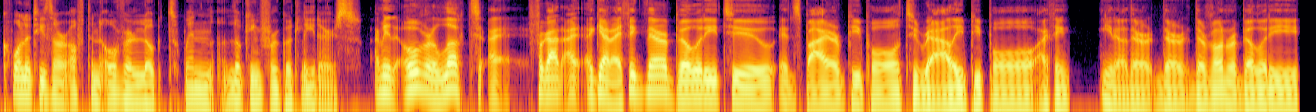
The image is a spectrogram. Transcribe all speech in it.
qualities are often overlooked when looking for good leaders? I mean, overlooked. I forgot. I, again, I think their ability to inspire people, to rally people. I think you know their their their vulnerability,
